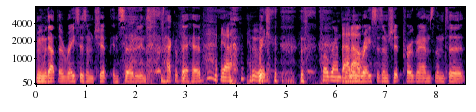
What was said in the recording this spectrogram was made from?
I mean, without the racism chip inserted into the back of their head, Yeah, we would the program that little out. racism shit programs them to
